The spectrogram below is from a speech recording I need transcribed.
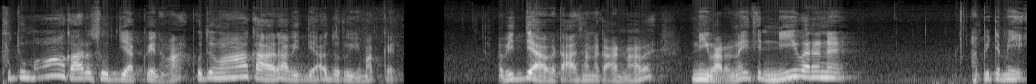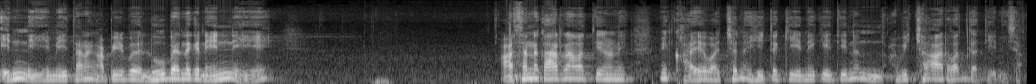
පුදුමාකාර සුද්ධියක් වෙනවා. පුදුමාකාර අවිද්‍යාව දුරු වීමක් වෙනවා. අවිද්‍යාවට ආසන කාරණාව නීවරණ. ඉතින් නීවරණ අපිට මේ එන්නේ මේ තරම් අපි ලුහු බැඳගෙන එන්නේ ආසන්න කාරණාවක් තියෙනනේ මේ කය වචන හිත කියන එකේ තියෙන අවිචාරවත් ගතිය නිසා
